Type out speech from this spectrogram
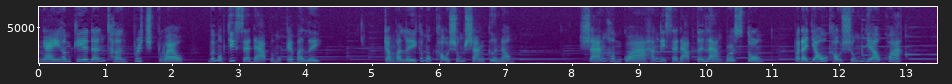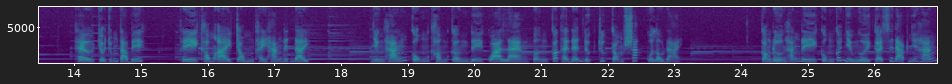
Ngày hôm kia đến Turnbridge Well với một chiếc xe đạp và một cái vali. Trong vali có một khẩu súng săn cưa nòng. Sáng hôm qua, hắn đi xe đạp tới làng Burstone và đã giấu khẩu súng dưới áo khoác. Theo chỗ chúng ta biết, thì không ai trông thấy hắn đến đây. Nhưng hắn cũng không cần đi qua làng vẫn có thể đến được trước cổng sắt của lâu đài. Con đường hắn đi cũng có nhiều người cởi xe đạp như hắn.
